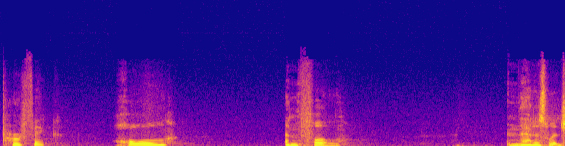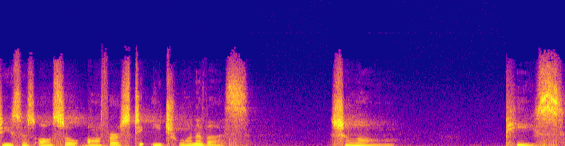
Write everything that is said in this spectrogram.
perfect, whole, and full. And that is what Jesus also offers to each one of us shalom, peace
